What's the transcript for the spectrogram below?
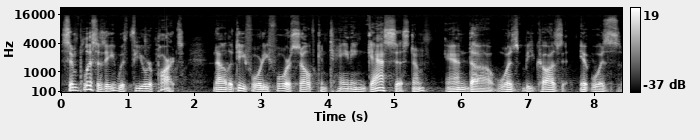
simplicity with fewer parts. Now, the T 44 self containing gas system and uh, was because it was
